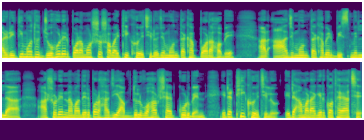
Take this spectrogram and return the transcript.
আর রীতিমতো জোহরের পরামর্শ সবাই ঠিক হয়েছিল যে মোন্তাখাব পড়া হবে, আর আজ মোন্তাখাবের বিসমিল্লা আসরের নামাদের পর হাজি আব্দুল ওয়াহাব সাহেব করবেন, এটা ঠিক হয়েছিল, এটা আমার আগের কথায় আছে?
